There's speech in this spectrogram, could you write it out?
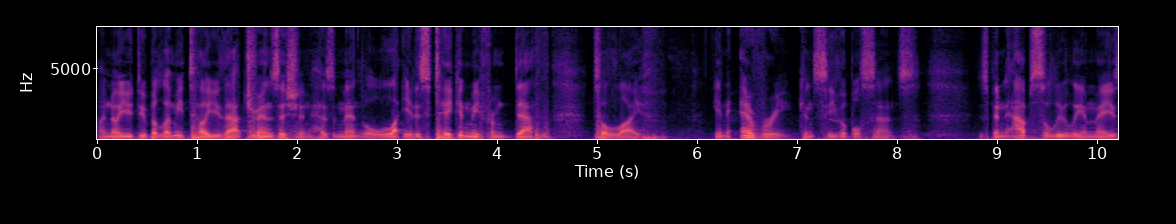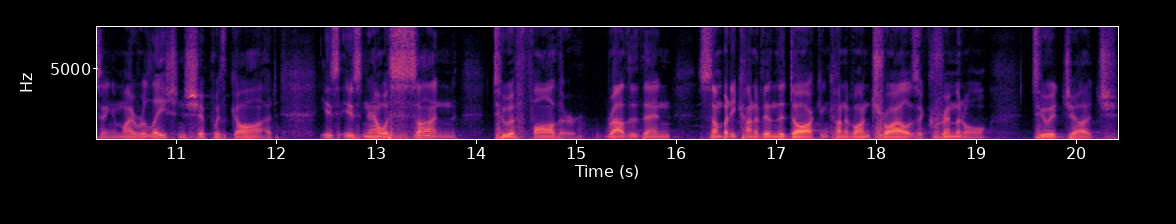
I know you do. But let me tell you, that transition has meant, it has taken me from death to life in every conceivable sense. It's been absolutely amazing. And my relationship with God is, is now a son to a father rather than somebody kind of in the dock and kind of on trial as a criminal to a judge.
